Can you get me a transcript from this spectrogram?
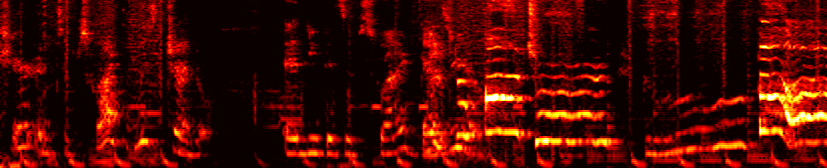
share, and subscribe to this channel. And you can subscribe. Thanks for watching. Goodbye.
